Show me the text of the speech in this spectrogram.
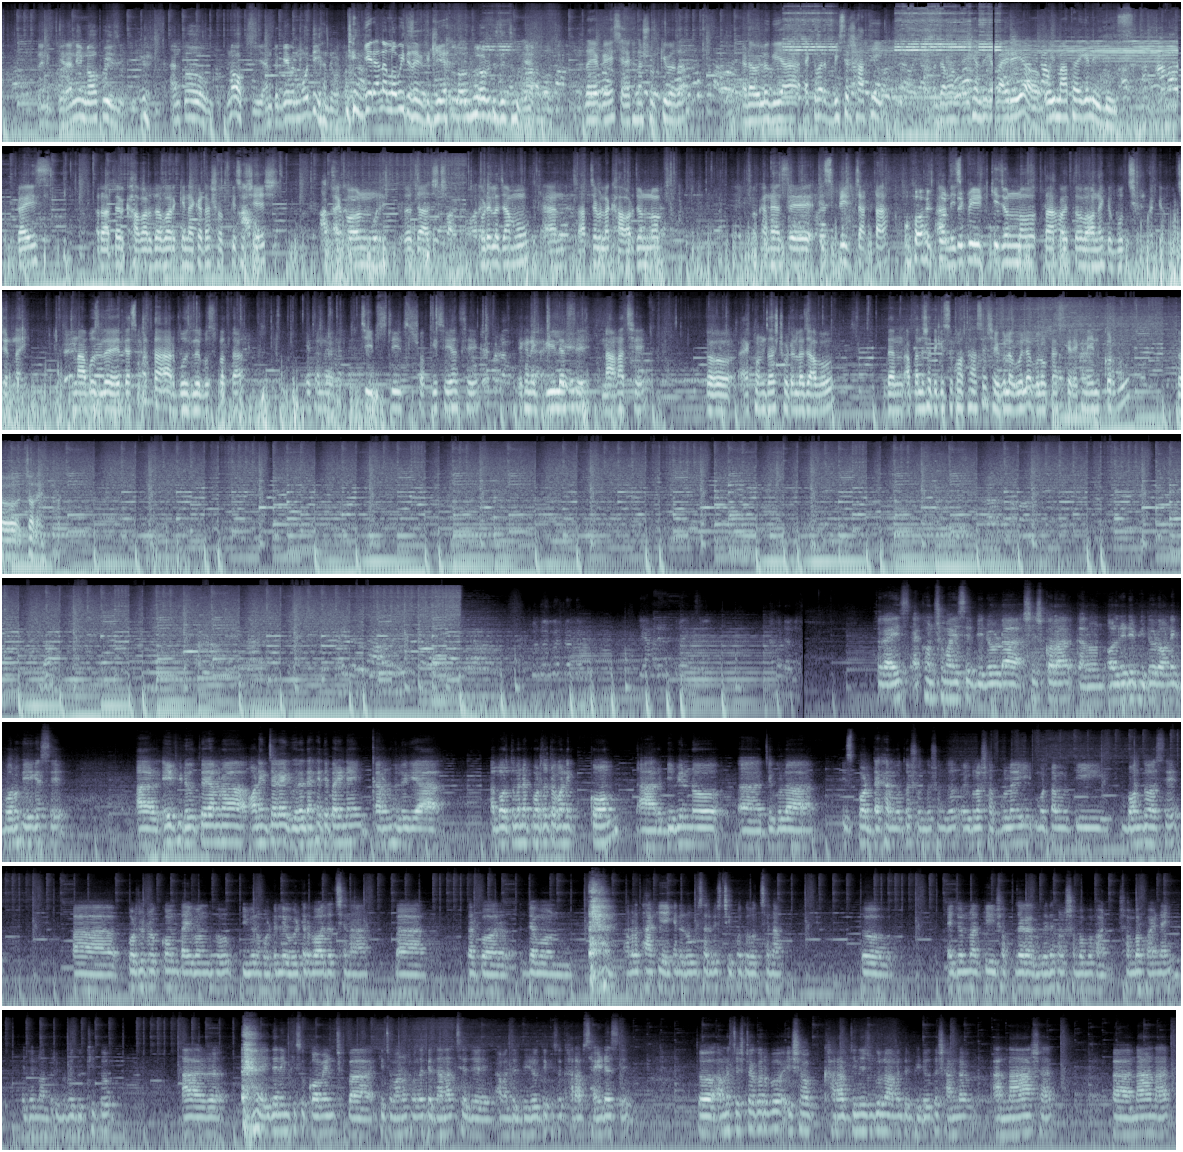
গেরানি নক হয়েছে আমি তো নক কি আমি তো গেমের মধ্যেই খেলতে পারতাম। গেরানা লবিতে যাইতে গিয়া। লবিতে যেতে যাই হোক গাইস এখানে শুটকি বাজার। এটা হইল গিয়া একেবারে বিচের সাথেই। যেমন এখান থেকে বাইরে ওই মাথায় গেলেই বিচ গাইস রাতের খাবার দাবার কেনাকাটা সব কিছু শেষ। এখন জাস্ট হোটেলে যাব অ্যান্ড রাত্রেবেলা খাওয়ার জন্য। ওখানে আছে স্পিড চারটা। স্প্রিট কি জন্য তা হয়তো অনেকে বুঝছেন বা কেউ বুঝছেন নাই। না বুঝলে তেজপাতা আর বুঝলে বুঝপাতা এখানে চিপস টিপস সব কিছুই আছে। এখানে গ্রিল আছে নান আছে। তো এখন জাস্ট হোটেলে যাব। দেন আপনাদের সাথে কিছু কথা আছে, সেগুলো বলে ব্লগটা আজকে এখানে এন্ড করব। তো চলে এখন সময় এসে ভিডিওটা শেষ করার, কারণ অলরেডি ভিডিওটা অনেক বড় হয়ে গেছে। আর এই ভিডিওতে আমরা অনেক জায়গায় ঘুরে দেখাতে পারি নাই, কারণ হলো গিয়া বর্তমানে পর্যটক অনেক কম, আর বিভিন্ন যেগুলা স্পট দেখার মতো সুন্দর সুন্দর, ওইগুলো সবগুলোই মোটামুটি বন্ধ আছে। পর্যটক কম, তাই বন্ধ। বিভিন্ন হোটেলে ওয়েটার পাওয়া যাচ্ছে না, বা তারপর যেমন আমরা থাকি, এখানে রুম সার্ভিস ঠিক মতো হচ্ছে না। তো এই জন্য আর কি সব জায়গা ঘুরে দেখানো সম্ভব হয় সম্ভব হয় নাই। এই জন্য আন্তরিকভাবে দুঃখিত। আর ইদানিং কিছু কমেন্ট বা কিছু মানুষ আমাদেরকে জানাচ্ছে যে আমাদের ভিডিওতে কিছু খারাপ সাইড আছে। তো আমরা চেষ্টা করব এইসব খারাপ জিনিসগুলো আমাদের ভিডিওতে সামনে আর না আসার না আনার।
